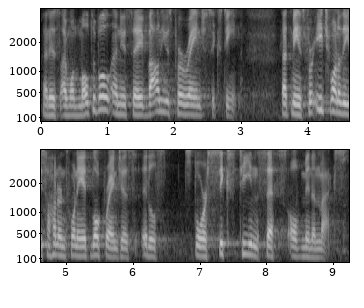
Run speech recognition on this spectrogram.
that is, I want multiple, and you say values per range 16. That means for each one of these 128 block ranges, it'll store 16 sets of min and max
